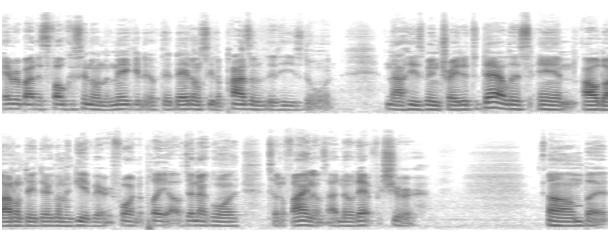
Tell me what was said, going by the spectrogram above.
everybody's focusing on the negative that they don't see the positive that he's doing. Now he's been traded to Dallas, and although I don't think they're going to get very far in the playoffs, they're not going to the finals. I know that for sure. Um, but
